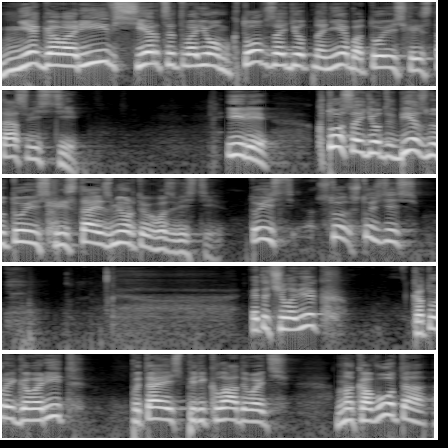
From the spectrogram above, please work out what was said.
Не говори в сердце твоем, кто взойдет на небо, то есть Христа свести. Или кто сойдет в бездну, то есть Христа из мертвых возвести. То есть, что, что здесь? Это человек, который говорит, пытаясь перекладывать на кого-то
